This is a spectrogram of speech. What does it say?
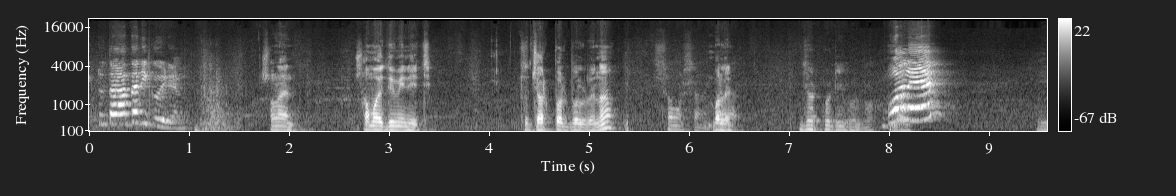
একটু তাড়াতাড়ি কইরেন। শোনেন সময় দুই মিনিট। তো ঝটপট বলবে না সমস্যা নেই। বলেন। ঝটপটি বলব। বলেন। এই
